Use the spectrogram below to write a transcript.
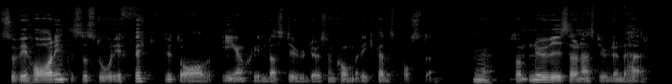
Så vi har inte så stor effekt utav enskilda studier som kommer i Kvällsposten. Nej. Som nu visar den här studien det här.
